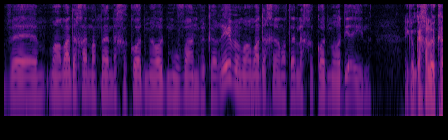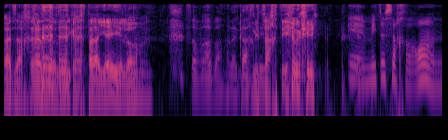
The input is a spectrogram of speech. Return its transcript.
ומועמד אחד נותן לך קוד מאוד מובן וקריא, ומועמד אחר נותן לך קוד מאוד יעיל. אני גם ככה לא אקרא את זה אחרי זה, אז אני אקח את היעיל, לא? סבבה, לקחתי. ניצחתי, אוקיי. אה, מיתוס אחרון.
